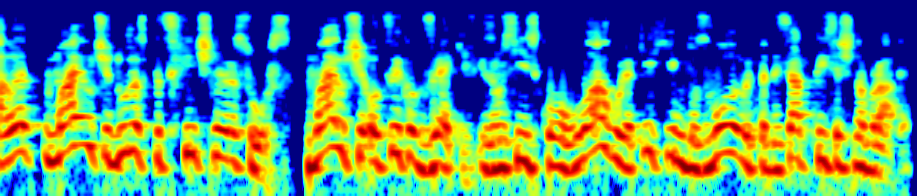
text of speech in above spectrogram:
але маючи дуже специфічний ресурс, маючи оцих от зеків із російського гулагу, яких їм дозволили 50 тисяч набрати.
